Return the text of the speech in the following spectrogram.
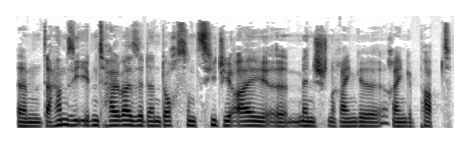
ähm, da haben sie eben teilweise dann doch so ein CGI-Menschen äh, reinge, reingepappt.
